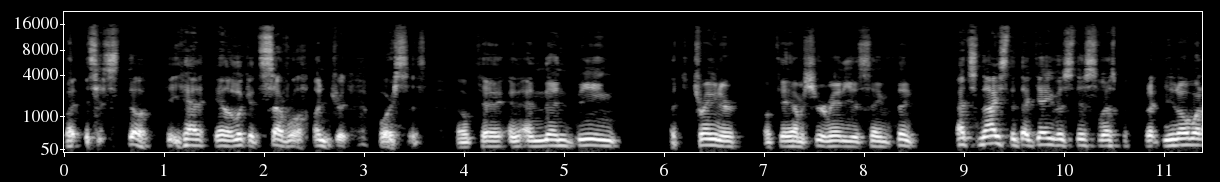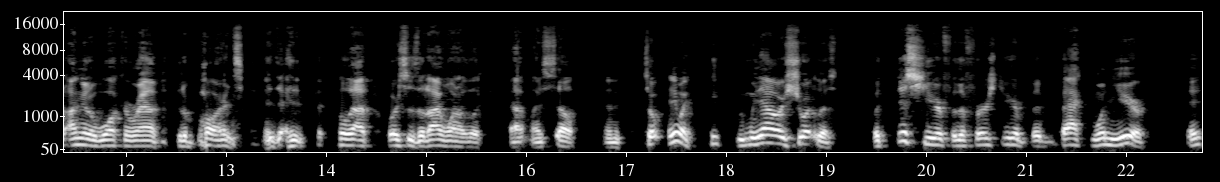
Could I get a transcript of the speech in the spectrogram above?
but it's still, he had, he had to look at several hundred horses. Okay. And, and then being a trainer, okay, I'm sure Randy, the same thing. That's nice that they gave us this list, but you know what? I'm going to walk around to the barns and, and pull out horses that I want to look at myself. And so, anyway, he, we now have a short list. But this year, for the first year, back one year, okay,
